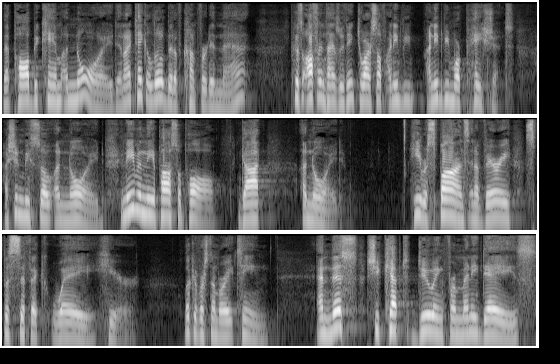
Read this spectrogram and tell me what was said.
that Paul became annoyed. And I take a little bit of comfort in that because oftentimes we think to ourselves, I need, to be, I need to be more patient. I shouldn't be so annoyed. And even the Apostle Paul got annoyed. He responds in a very specific way here. Look at verse number 18. And this she kept doing for many days.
